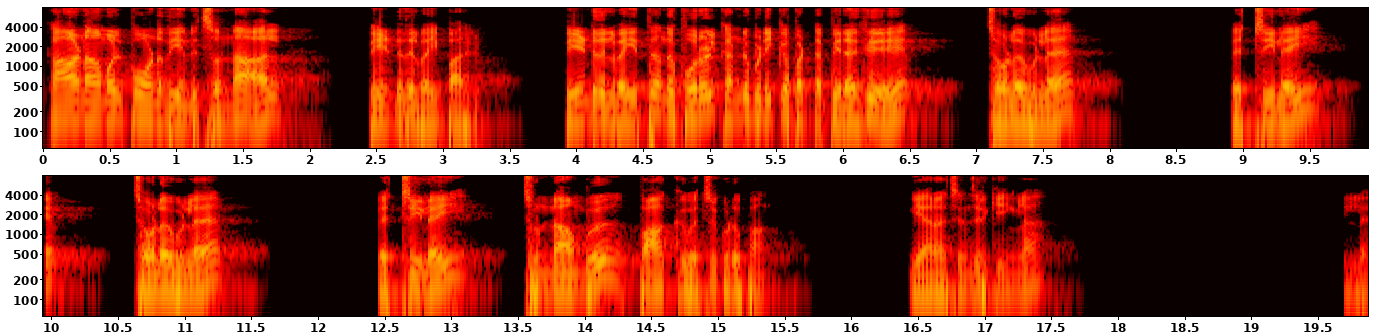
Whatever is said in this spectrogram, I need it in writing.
காணாமல் போனது என்று சொன்னால் வேண்டுதல் வைப்பார்கள். வேண்டுதல் வைத்து அந்த பொருள் கண்டுபிடிக்கப்பட்ட பிறகு சொலவுல வெற்றிலை சொலவுல வெற்றிலை சுண்ணாம்பு பாக்கு வச்சு கொடுப்பாங்க. யாராவது செஞ்சுருக்கீங்களா? இல்லை.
